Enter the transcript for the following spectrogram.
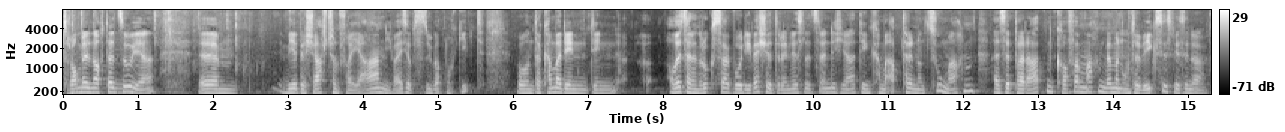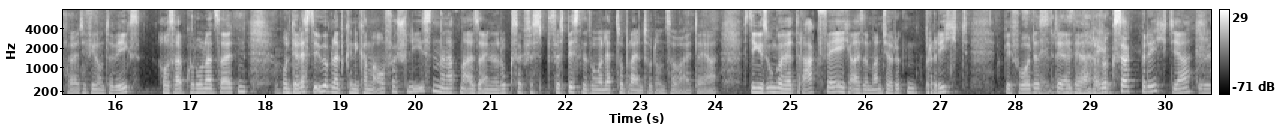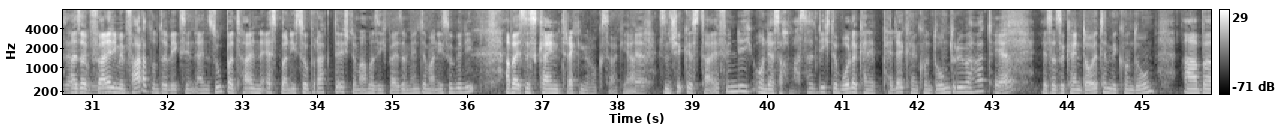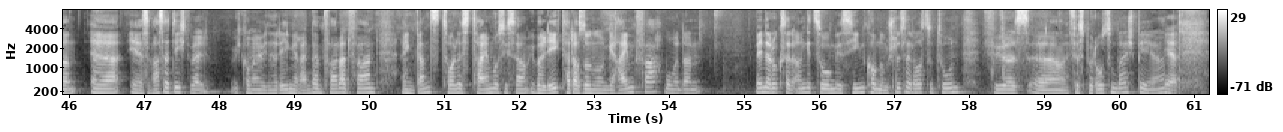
trommel noch dazu, mhm. ja. Ähm, mir beschafft schon vor Jahren, ich weiß nicht, ob es das überhaupt noch gibt. Und da kann man den, den äußeren Rucksack, wo die Wäsche drin ist letztendlich, ja, den kann man abtrennen und zumachen, als separaten Koffer machen, wenn man unterwegs ist. Wir sind ja relativ viel unterwegs außerhalb Corona-Zeiten. Und der Rest, der überbleibt, den kann man auch verschließen. Dann hat man also einen Rucksack fürs, fürs Business, wo man Laptop reintut und so weiter. Ja. Das Ding ist ungeheuer tragfähig, also mancher Rücken bricht bevor das, der, der Rucksack bricht, ja. Also für alle, die mit dem Fahrrad unterwegs sind, ein super Teil, eine S-Bahn nicht so praktisch, da macht man sich bei so einem Hintermann nicht so beliebt. Aber es ist kein Trekking-Rucksack, ja. ja. Es ist ein schickes Teil, finde ich, und er ist auch wasserdicht, obwohl er keine Pelle, kein Kondom drüber hat. Ja. Er ist also kein Deuter mit Kondom, aber äh, er ist wasserdicht, weil ich komme in den Regen rein beim Fahrradfahren. Ein ganz tolles Teil, muss ich sagen. Überlegt, hat auch so ein Geheimfach, wo man dann wenn der Rucksack angezogen ist, hinkommt, um Schlüssel rauszutun, fürs, äh, fürs Büro zum Beispiel. Ja. ja.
